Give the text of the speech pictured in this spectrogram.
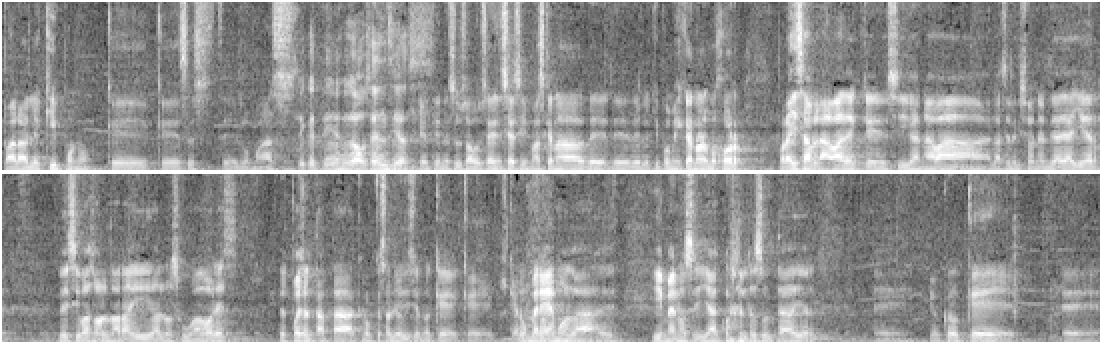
para el equipo, ¿no? Que, que es este, lo más Sí, que tiene sus ausencias. que tiene sus ausencias y más que nada de- de- del equipo mexicano. A lo mejor por ahí se hablaba de que si ganaba la selección el día de ayer les iba a soldar ahí a los jugadores. Después el Tata creo que salió diciendo que, que, pues, que era un veremos, ¿verdad? Y menos si ya con el resultado de ayer. eh, yo creo que, eh,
